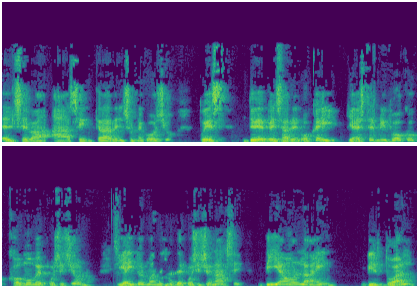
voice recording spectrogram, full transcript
él, se va a centrar en su negocio, pues debe pensar en, ok, ya este es mi foco, ¿cómo me posiciono? Y hay dos maneras de posicionarse, vía online, virtual,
